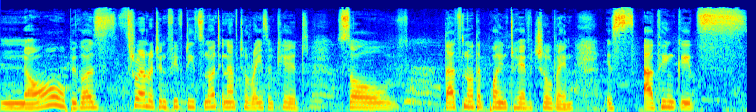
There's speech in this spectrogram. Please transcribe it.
No, because 350 it's not enough to raise a kid. So that's not the point to have children. It's I think it's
